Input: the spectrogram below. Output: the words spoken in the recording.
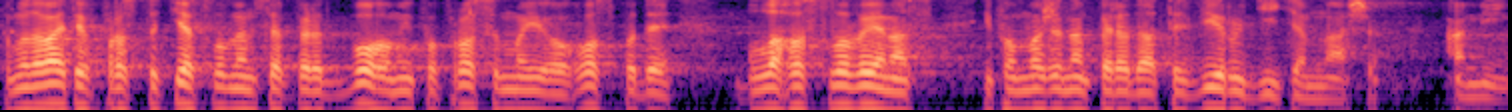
Тому давайте в простоті словимося перед Богом і попросимо Його, Господи, благослови нас і поможи нам передати віру дітям нашим. Амінь.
